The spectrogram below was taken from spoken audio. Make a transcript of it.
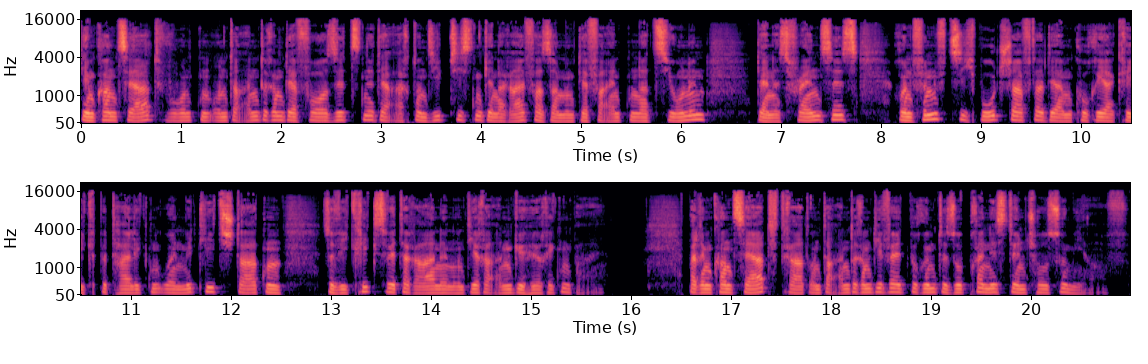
Dem Konzert wohnten unter anderem der Vorsitzende der 78. Generalversammlung der Vereinten Nationen, Dennis Francis, rund 50 Botschafter der am Koreakrieg beteiligten UN-Mitgliedstaaten sowie Kriegsveteranen und ihre Angehörigen bei. Bei dem Konzert trat unter anderem die weltberühmte Sopranistin Cho Sumi auf.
